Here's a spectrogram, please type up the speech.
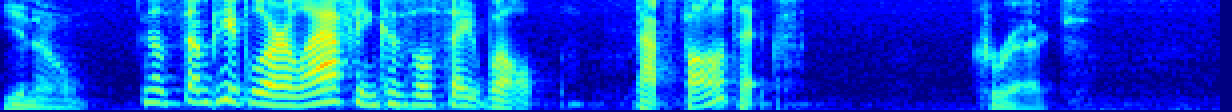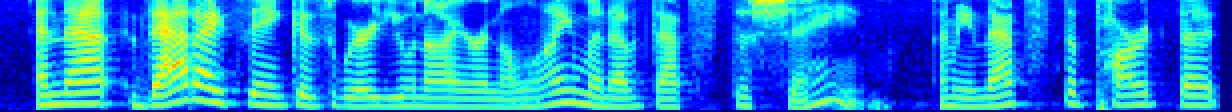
you know, Now, some people are laughing because they'll say, well, that's politics. correct. And that, that I think is where you and I are in alignment of that's the shame. I mean, that's the part that,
